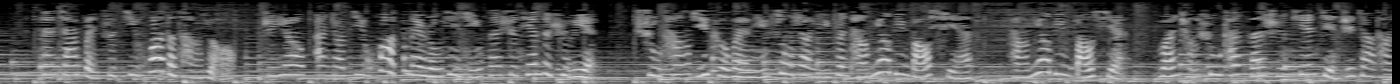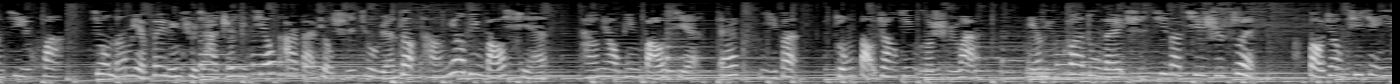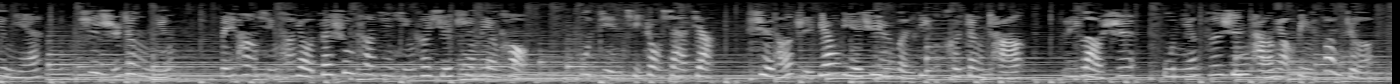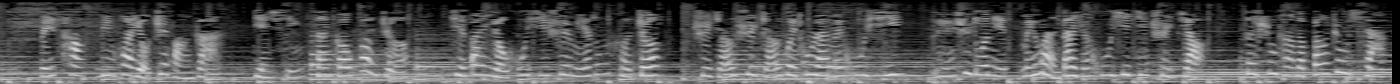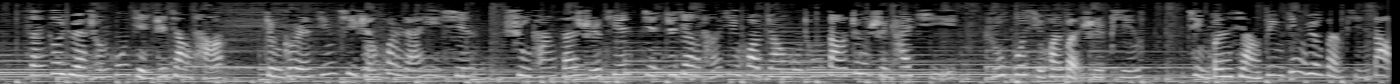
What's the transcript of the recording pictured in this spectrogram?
参加本次计划的糖友，只要按照计划内容进行三十天的训练，舒康即可为您送上一份糖尿病保险。糖尿病保险完成舒康三十天减脂降糖计划，就能免费领取价值一千二百九十九元的糖尿病保险。糖尿病保险 X 一份，总保障金额十万。年龄跨度为十七到七十岁，保障期限一年。事实证明，肥胖型糖友在舒康进行科学训练后，不仅体重下降，血糖指标也趋于稳定和正常。李老师，五年资深糖尿病患者，肥胖并患有脂肪肝，典型三高患者，且伴有呼吸睡眠综合征，睡着睡着会突然没呼吸。连续多年每晚带着呼吸机睡觉，在舒康的帮助下，三个月成功减脂降糖，整个人精气神焕然一新。树康三十天减脂降糖计划招募通道正式开启。如果喜欢本视频，请分享并订阅本频道。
